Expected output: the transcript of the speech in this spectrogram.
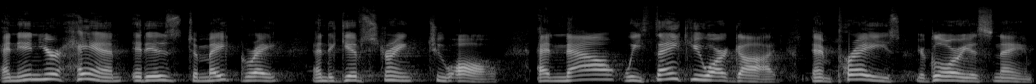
and in your hand it is to make great and to give strength to all. And now we thank you, our God, and praise your glorious name.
